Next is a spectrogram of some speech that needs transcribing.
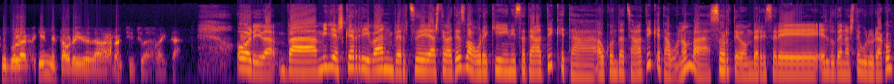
futbolarekin eta hori da garrantzitsu da baita. Hori da. Ba, mil eskerri ban bertze aste batez, ba, gurekin izateagatik eta hau kontatzagatik, eta bueno, ba, sorte hon berriz ere heldu den aste bururako.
